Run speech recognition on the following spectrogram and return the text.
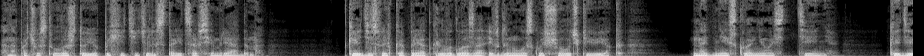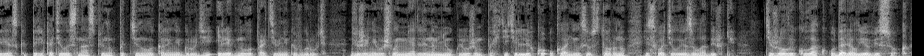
Она почувствовала, что ее похититель стоит совсем рядом. Кэдди слегка приоткрыла глаза и взглянула сквозь щелочки век. Над ней склонилась тень. Кэдди резко перекатилась на спину, подтянула колени к груди и легнула противника в грудь. Движение вышло медленным, неуклюжим, похититель легко уклонился в сторону и схватил ее за лодыжки. Тяжелый кулак ударил ее в висок.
